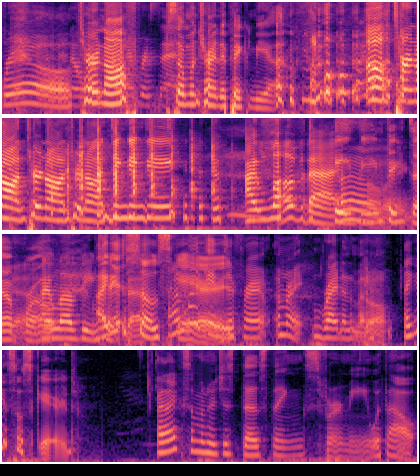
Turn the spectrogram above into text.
real. No, Turn off 100%. someone trying to pick me up. oh, turn on, turn on, turn on. Ding, ding, ding. I love that. hate Oh being my picked up, bro. I love being I picked get up. so I'm like scared. indifferent. I'm right, right in the middle. I get so scared. I like someone who just does things for me without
